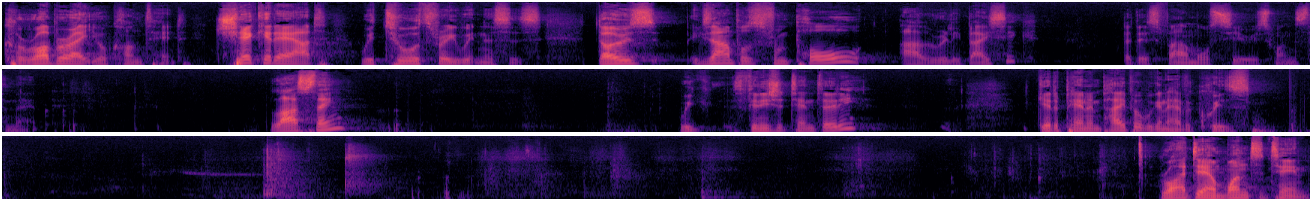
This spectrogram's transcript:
Corroborate your content. Check it out with two or three witnesses. Those examples from Paul are really basic, but there's far more serious ones than that. Last thing. We finish at 10:30. Get a pen and paper. We're going to have a quiz. Write down 1 to 10.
